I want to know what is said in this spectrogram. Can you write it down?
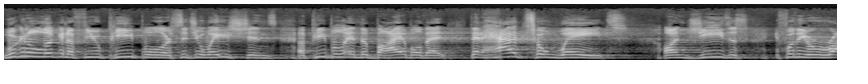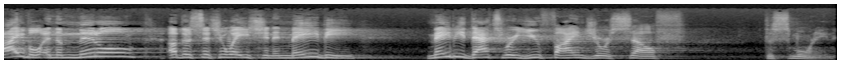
We're going to look at a few people or situations of people in the Bible that, that had to wait on Jesus for the arrival in the middle of the situation. And maybe, maybe that's where you find yourself this morning.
